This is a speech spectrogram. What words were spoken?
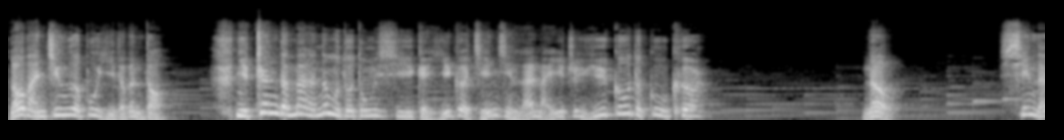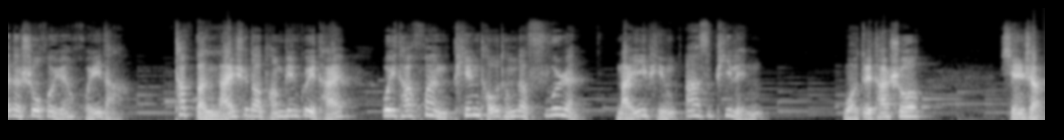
老板惊愕不已地问道：“你真的卖了那么多东西给一个仅仅来买一只鱼钩的顾客？”“No。”新来的售货员回答。他本来是到旁边柜台为他患偏头疼的夫人买一瓶阿司匹林。我对他说：“先生，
